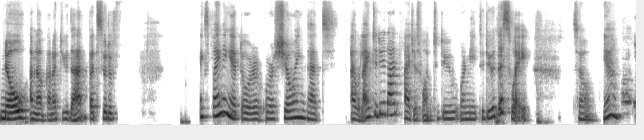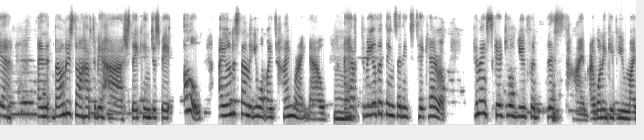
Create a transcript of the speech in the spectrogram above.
no, I'm not going to do that, but sort of explaining it or or showing that I would like to do that. I just want to do or need to do it this way. So, yeah. Yeah. And boundaries don't have to be harsh. They can just be, oh, I understand that you want my time right now. Mm. I have three other things I need to take care of. Can I schedule you for this time? I want to give you my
